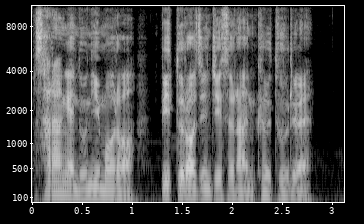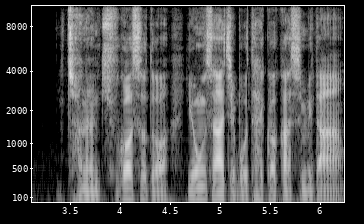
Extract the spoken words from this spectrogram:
사랑에 눈이 멀어 삐뚤어진 짓을 한 그 둘을 저는 죽어서도 용서하지 못할 것 같습니다.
